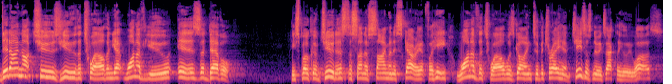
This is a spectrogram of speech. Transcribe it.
Did I not choose you, the twelve, and yet one of you is a devil? He spoke of Judas, the son of Simon Iscariot, for he, one of the twelve, was going to betray him. Jesus knew exactly who he was.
